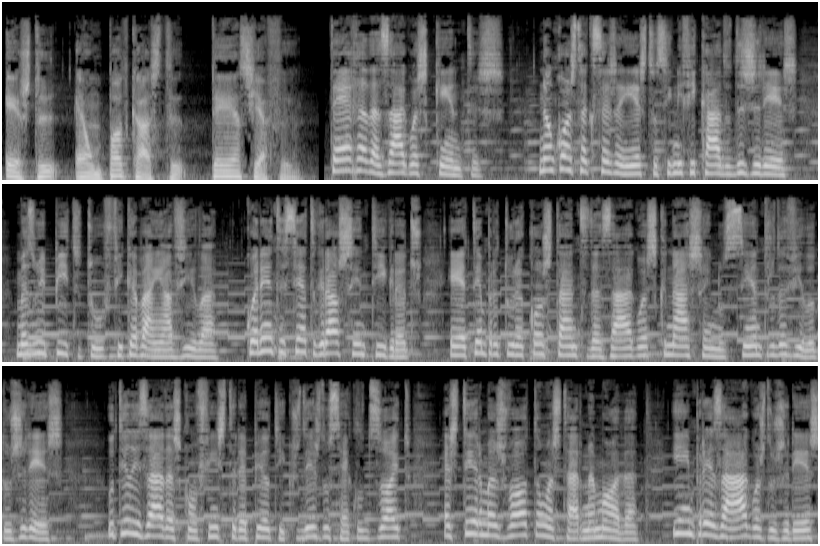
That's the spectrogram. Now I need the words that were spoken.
Este é um podcast TSF. Terra das Águas Quentes. Não consta que seja este o significado de Jerez, mas o epíteto fica bem à vila. 47 graus centígrados é a temperatura constante das águas que nascem no centro da vila do Jerez. Utilizadas com fins terapêuticos desde o século XVIII, as termas voltam a estar na moda e a empresa Águas do Jerez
